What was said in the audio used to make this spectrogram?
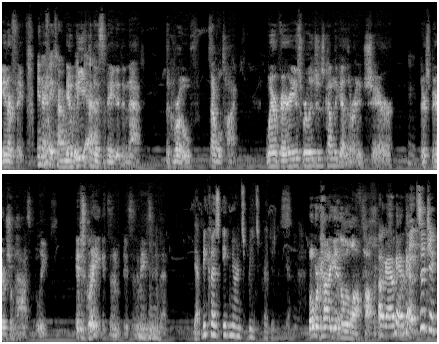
Interfaith. Interfaith and, Harmony And Week, we yeah. participated in that, the Grove, several times, where various religions come together and share Mm. their spiritual paths and beliefs. It is great. It's an it's an amazing Mm-hmm. event. Yeah, because ignorance breeds prejudice. Yeah. But we're kind of getting a little off topic. Okay, okay, okay. It's such a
